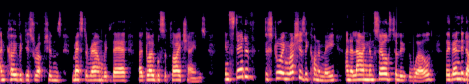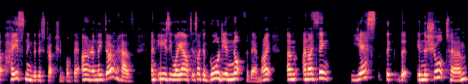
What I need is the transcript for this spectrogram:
and COVID disruptions messed around with their uh, global supply chains. Instead of destroying Russia's economy and allowing themselves to loot the world, they've ended up hastening the destruction of their own. And they don't have an easy way out. It's like a Gordian knot for them, right? Um, and I think yes, the, the, in the short term,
